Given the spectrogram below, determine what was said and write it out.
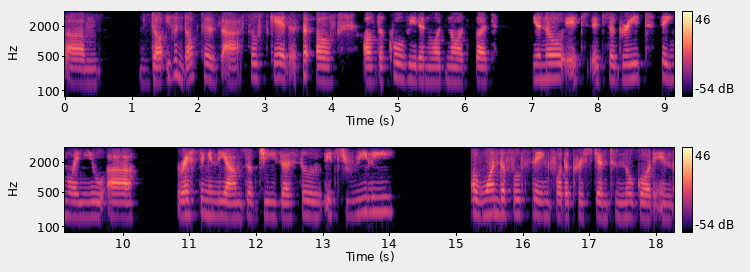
um, do- even doctors are so scared of of the COVID and whatnot. But you know, it's it's a great thing when you are resting in the arms of Jesus. So it's really a wonderful thing for the Christian to know God in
